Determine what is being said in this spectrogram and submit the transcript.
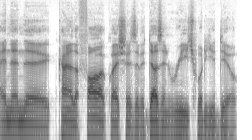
And then the kind of the follow up question is if it doesn't reach, what do you do?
